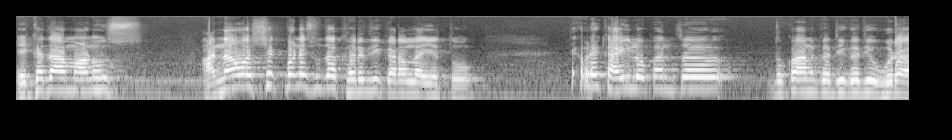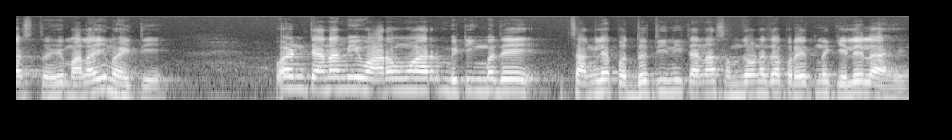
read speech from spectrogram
एखादा माणूस अनावश्यकपणे सुद्धा खरेदी करायला येतो. त्यामुळे काही लोकांचं दुकान कधी कधी उघडं असतं हे मलाही माहिती आहे. पण त्यांना मी वारंवार मिटिंगमध्ये चांगल्या पद्धतीने त्यांना समजवण्याचा प्रयत्न केलेला आहे.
